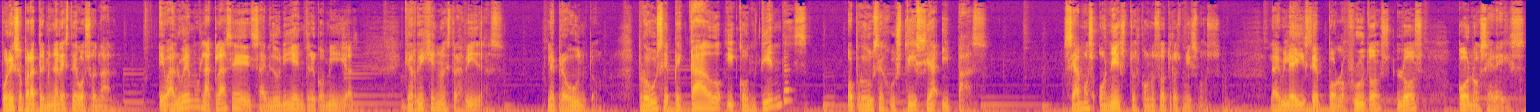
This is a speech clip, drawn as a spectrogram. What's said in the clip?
Por eso, para terminar este devocional, evaluemos la clase de sabiduría, entre comillas, que rige nuestras vidas. Le pregunto, ¿produce pecado y contiendas o produce justicia y paz? Seamos honestos con nosotros mismos. La Biblia dice, por los frutos los conoceréis.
